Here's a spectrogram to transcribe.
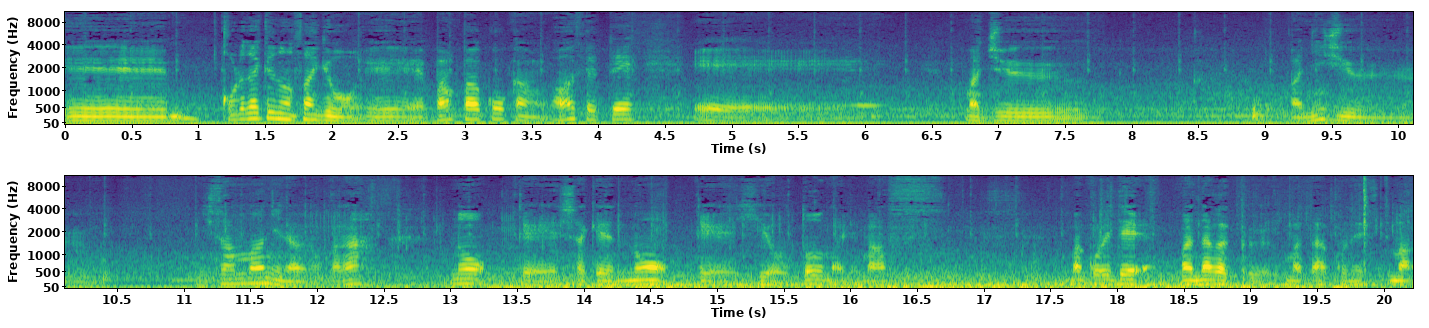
えー、これだけの作業、えー、バンパー交換合わせて、えー、まあ、10あ22、23万になるのかな？の、え車検の、え費用となります。まあ、これで、まあ、長くまたこれ、まあ、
